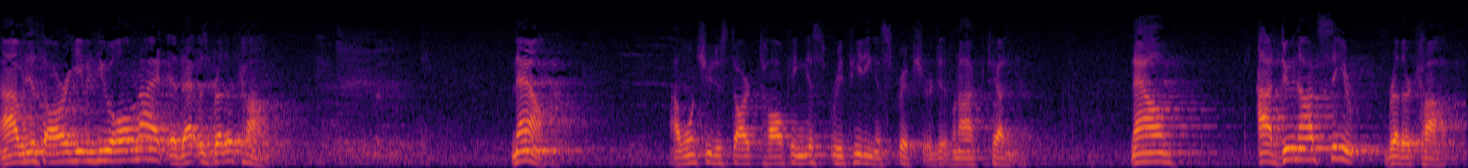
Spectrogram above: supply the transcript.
I would just argue with you all night. That was Brother Cobb. Now, I want you to start talking, just repeating a scripture when I tell you. Now, I do not see Brother Cobb.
